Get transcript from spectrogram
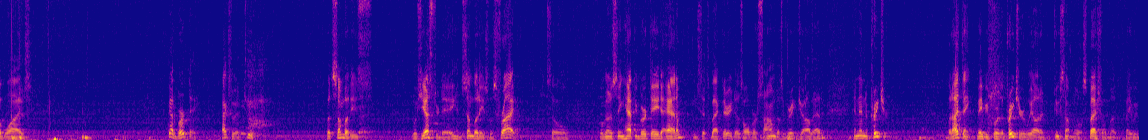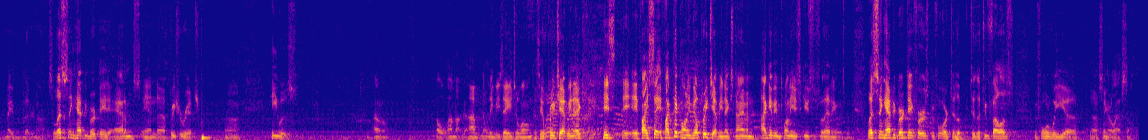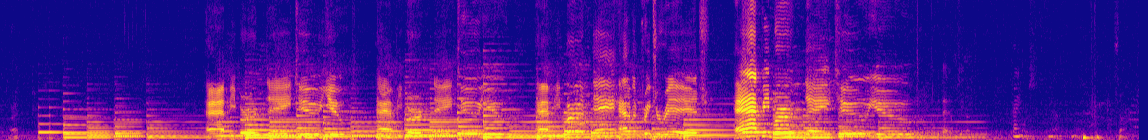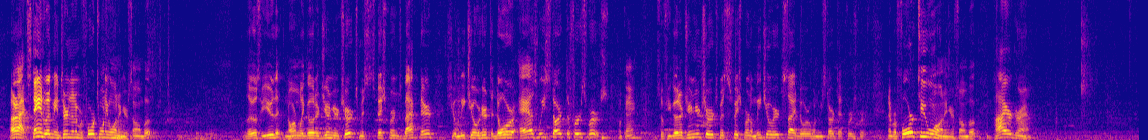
love wives. I've got a birthday. Actually, we have two. But somebody's was yesterday and somebody's was Friday. So we're going to sing happy birthday to Adam. He sits back there. He does all of our sound, does a great job at it. And then the preacher. But I think maybe for the preacher, we ought to do something a little special, but maybe, maybe better not. So let's sing happy birthday to Adams and uh, Preacher Rich. Uh, he was I don't know, Oh, I'm not gonna, I'm gonna leave his age alone because he'll preach at me next. He's, if I say, if I pick on him, he'll preach at me next time, and I give him plenty of excuses for that anyways. But let's sing happy birthday first before, to the, to the two fellows before we, uh, uh, sing our last song, all right? Happy birthday to you. Happy birthday to you. Happy birthday, Adam and Preacher. Happy birthday to you. All right, stand with me and turn to number 421 in your songbook. For those of you that normally go to junior church, Mrs. Fishburne's back there. She'll meet you over here at the door as we start the first verse, okay? So if you go to junior church, Mrs. Fishburne will meet you over here at the side door when we start that first verse. Number 421 in your songbook, Higher Ground.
